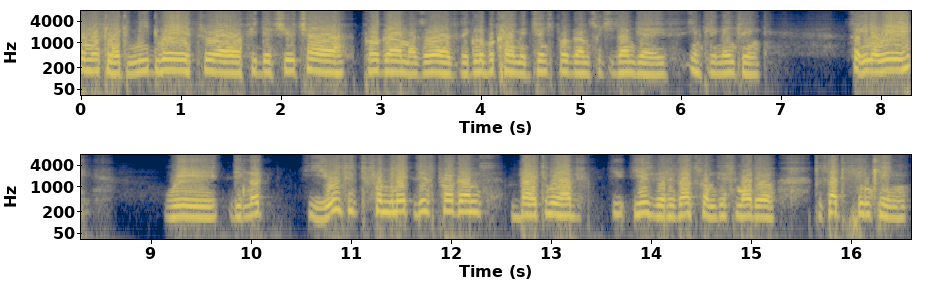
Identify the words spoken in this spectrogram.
almost like midway through our Feed the Future program as well as the global climate change programs which Zambia is implementing. So in a way, we did not use it to formulate these programs, but we have used the results from this model to start thinking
